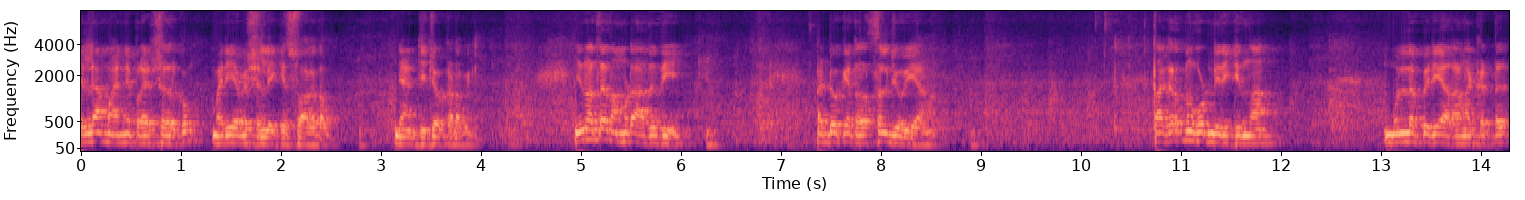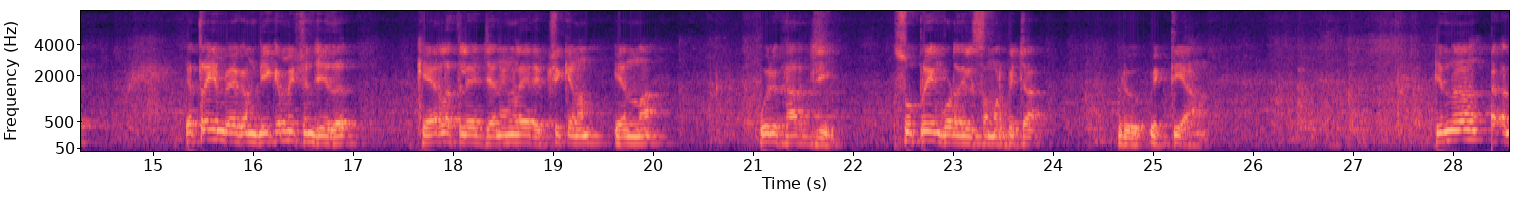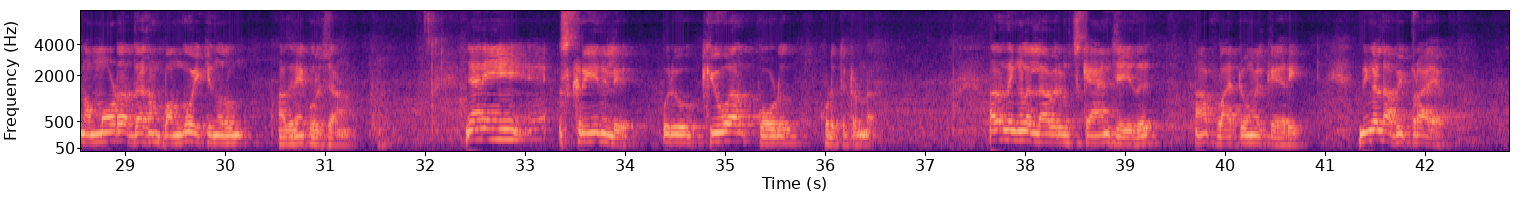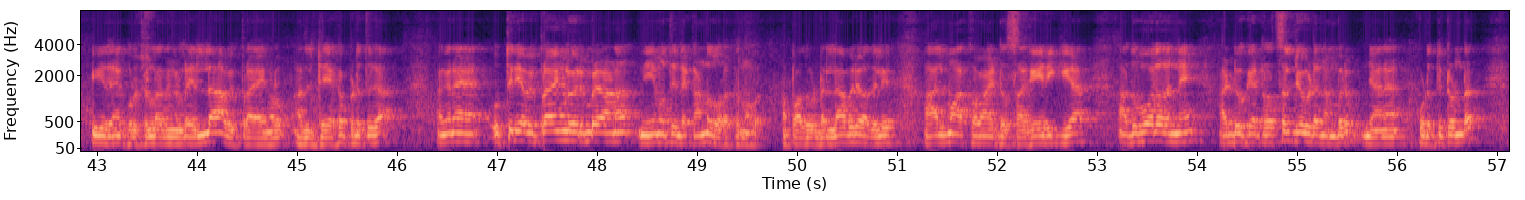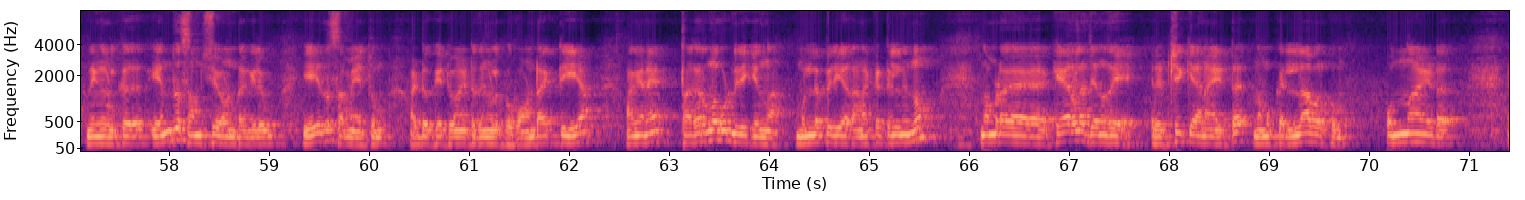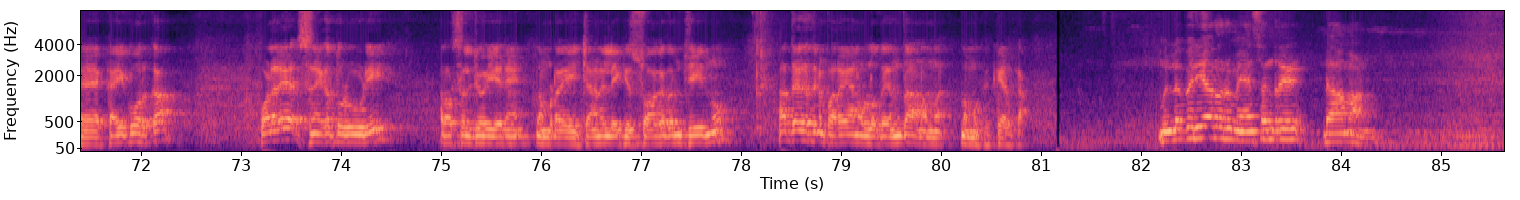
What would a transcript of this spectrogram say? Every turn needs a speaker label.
Speaker 1: എല്ലാ മാന്യ പ്രേക്ഷകർക്കും മരിയ വിഷനിലേക്ക് സ്വാഗതം. ഞാൻ ജിജോ കടവിൽ. ഇന്നത്തെ നമ്മുടെ അതിഥി അഡ്വക്കേറ്റ് റസൽ ജോയിയാണ്. തകർന്നുകൊണ്ടിരിക്കുന്ന മുല്ലപ്പെരിയാർ അണക്കെട്ട് എത്രയും വേഗം ഡീകമ്മീഷൻ ചെയ്ത് കേരളത്തിലെ ജനങ്ങളെ രക്ഷിക്കണം എന്ന ഒരു ഹർജി സുപ്രീം കോടതിയിൽ സമർപ്പിച്ച ഒരു വ്യക്തിയാണ്. ഇന്ന് നമ്മോട് അദ്ദേഹം പങ്കുവയ്ക്കുന്നതും അതിനെക്കുറിച്ചാണ്. ഞാൻ ഈ സ്ക്രീനിൽ ഒരു ക്യു ആർ കോഡ് കൊടുത്തിട്ടുണ്ട്. അത് നിങ്ങളെല്ലാവരും സ്കാൻ ചെയ്ത് ആ പ്ലാറ്റ്ഫോമിൽ കയറി നിങ്ങളുടെ അഭിപ്രായം ഇതിനെക്കുറിച്ചുള്ള നിങ്ങളുടെ എല്ലാ അഭിപ്രായങ്ങളും അതിൽ രേഖപ്പെടുത്തുക. അങ്ങനെ ഒത്തിരി അഭിപ്രായങ്ങൾ വരുമ്പോഴാണ് നിയമത്തിന്റെ കണ്ണ് തുറക്കുന്നത്. അപ്പോൾ അതുകൊണ്ട് എല്ലാവരും അതിൽ ആത്മാർത്ഥമായിട്ട് സഹകരിക്കുക. അതുപോലെ തന്നെ അഡ്വക്കേറ്റ് റസൽ ജോയുടെ നമ്പരും ഞാൻ കൊടുത്തിട്ടുണ്ട്. നിങ്ങൾക്ക് എന്ത് സംശയം ഉണ്ടെങ്കിലും ഏത് സമയത്തും അഡ്വക്കേറ്റുമായിട്ട് നിങ്ങൾക്ക് കോൺടാക്റ്റ് ചെയ്യാം. അങ്ങനെ തകർന്നുകൊണ്ടിരിക്കുന്ന മുല്ലപ്പെരിയാർ അണക്കെട്ടിൽ നിന്നും നമ്മുടെ കേരള ജനതയെ രക്ഷിക്കാനായിട്ട് നമുക്കെല്ലാവർക്കും ഒന്നായിട്ട് കൈകോർക്കാം. വളരെ സ്നേഹത്തോടുകൂടി റസൽ ജോയിയെ നമ്മുടെ ഈ ചാനലിലേക്ക് സ്വാഗതം ചെയ്യുന്നു. അദ്ദേഹത്തിന് പറയാനുള്ളത് എന്താണെന്ന് നമുക്ക് കേൾക്കാം.
Speaker 2: മുല്ലപ്പെരിയാർ ഒരു മേസൺറി ഡാമാണ്.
